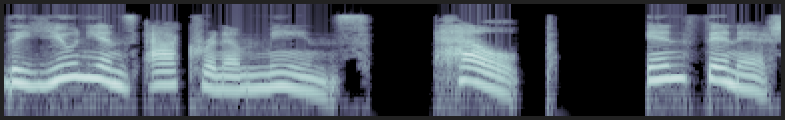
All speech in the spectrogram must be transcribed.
The union's acronym means, "help" in Finnish.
